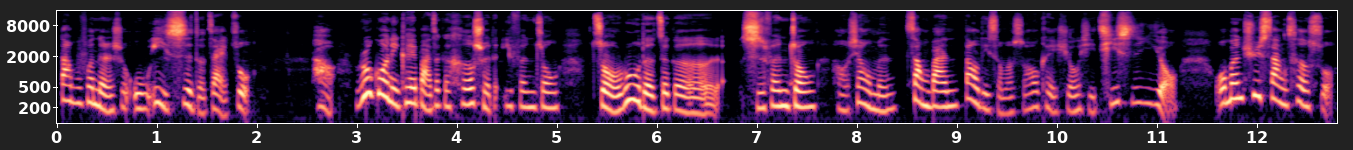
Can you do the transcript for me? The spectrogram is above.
大部分的人是无意识的在做。好，如果你可以把这个喝水的一分钟，走路的这个十分钟，好像我们上班到底什么时候可以休息？其实有，我们去上厕所，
